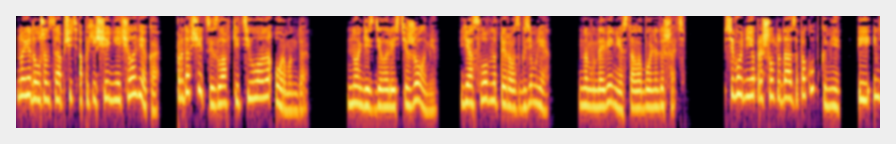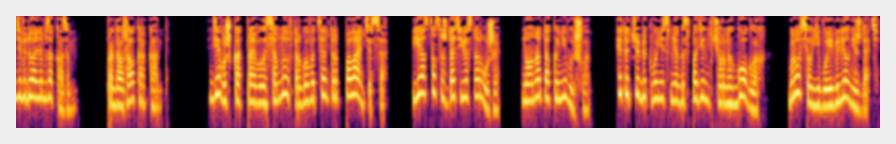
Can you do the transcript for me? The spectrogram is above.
«но я должен сообщить о похищении человека, продавщицы из лавки Тилуана Орманда». Ноги сделались тяжелыми, я словно прирос к земле. На мгновение стало больно дышать. «Сегодня я пришел туда за покупками и индивидуальным заказом», — продолжал Каркант. Девушка отправилась со мной в торговый центр Палантиса. Я остался ждать ее снаружи, но она так и не вышла. Этот тюбик вынес мне господин в черных гоглах, бросил его и велел не ждать.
